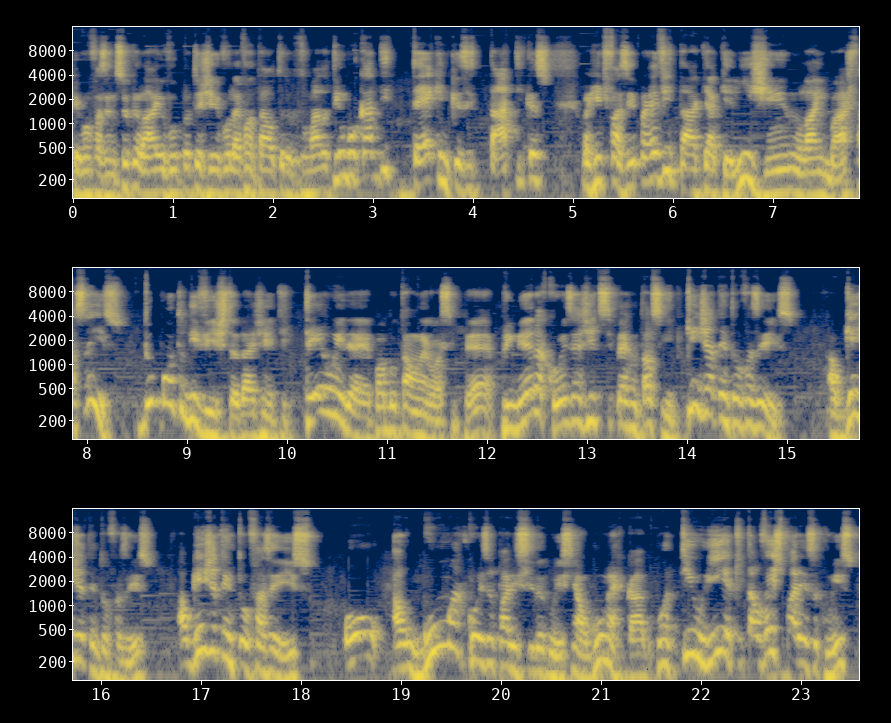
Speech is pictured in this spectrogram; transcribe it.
eu vou fazer não sei o que lá, eu vou proteger, eu vou levantar a altura da tomada. Tem um bocado de técnicas e táticas para a gente fazer para evitar que aquele ingênuo lá embaixo faça isso. Do ponto de vista da gente ter uma ideia para botar um negócio em pé, primeira coisa é a gente se perguntar o seguinte: quem já tentou fazer isso? Alguém já tentou fazer isso? Alguém já tentou fazer isso? Alguma coisa parecida com isso em algum mercado, com uma teoria que talvez pareça com isso?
